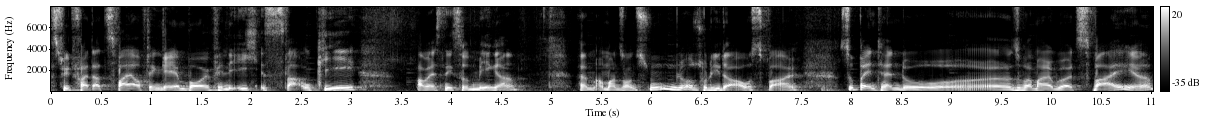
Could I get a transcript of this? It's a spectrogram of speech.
Street Fighter 2 auf den Game Boy, finde ich, ist zwar okay, aber ist nicht so mega. Ähm, aber ansonsten, ja, solide Auswahl. Super Nintendo, äh, Super Mario World 2, ja,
